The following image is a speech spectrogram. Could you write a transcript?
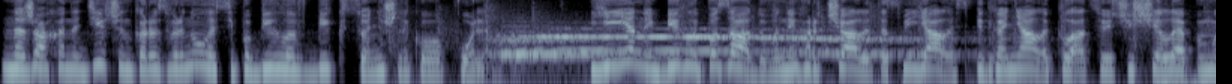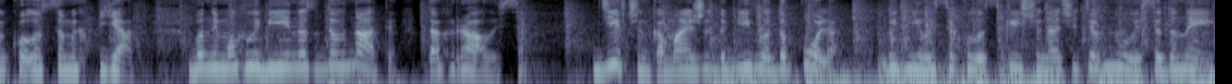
Нажахана дівчинка розвернулась і побігла в бік соняшникового поля. Гієни бігли позаду, вони гарчали та сміялись, підганяли, клацаючи щелепами коло самих п'ят. Вони могли б її наздогнати та гралися. Дівчинка майже добігла до поля. Виднілися колоски, що наче тягнулися до неї,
